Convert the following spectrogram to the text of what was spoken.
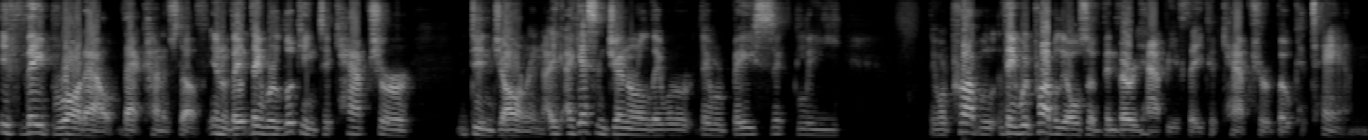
If they brought out that kind of stuff, you know, they, they were looking to capture Din Djarin. I, I guess in general they were they were basically they were probably they would probably also have been very happy if they could capture Bo-Katan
